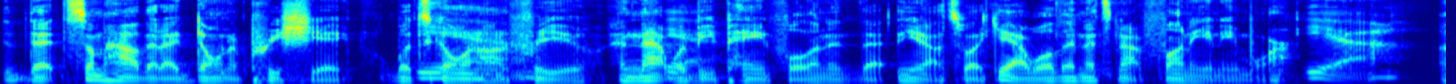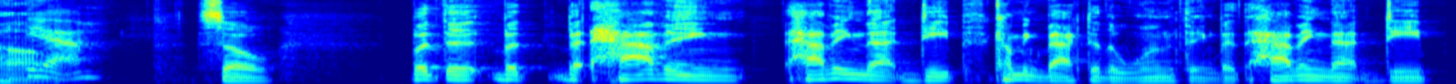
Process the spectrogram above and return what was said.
That somehow that I don't appreciate what's going on for you, and that would be painful. And that you know, it's like, yeah, well, then it's not funny anymore. yeah, Um, yeah, So, but the but but having having that deep coming back to the wound thing, but having that deep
